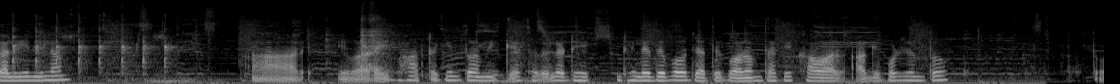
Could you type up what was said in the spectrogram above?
গালিয়ে নিলাম। আর এবার এই ভাতটা কিন্তু আমি ক্যাসারেলা ঢেলে দেব যাতে গরম থাকে খাওয়ার আগে পর্যন্ত। তো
